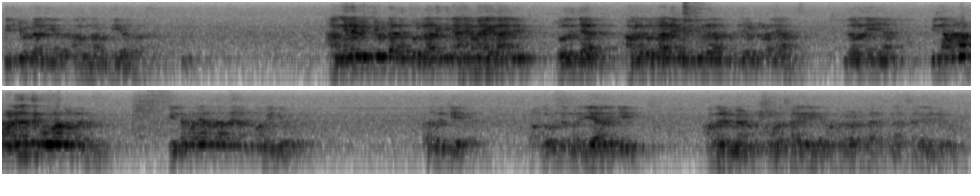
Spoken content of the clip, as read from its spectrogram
പിരിച്ചുവിട്ടാൽ നീ അത് നടത്തിയതാണ് അങ്ങനെ പിരിച്ചുവിട്ടാൽ തൊഴിലാളിക്ക് ന്യായമായ കാര്യം ചോദിച്ചാൽ അവനെ തൊഴിലാളിയെ പിരിച്ചുവിടാൻ പിരിച്ചുവിട്ടാണ് എന്ന് പറഞ്ഞു കഴിഞ്ഞാൽ പിന്നെ അവൻ ആ പണി നിർത്തി പിന്നെ പണി നടത്താൻ അത് പറ്റിയില്ല. അപ്പൊ അതുകൊണ്ട് മര്യാദയ്ക്ക് അവരും വേണം. നമ്മൾ സഹകരിക്കണം. അവരോട് സഹ- സഹകരിച്ചു പോകണം.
